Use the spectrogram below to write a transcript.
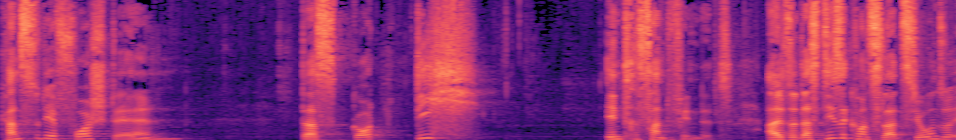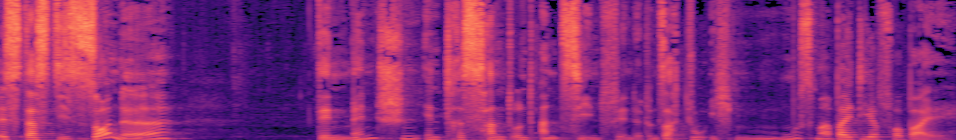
Kannst du dir vorstellen, dass Gott dich interessant findet? Also, dass diese Konstellation so ist, dass die Sonne den Menschen interessant und anziehend findet und sagt, du, ich muss mal bei dir vorbei.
